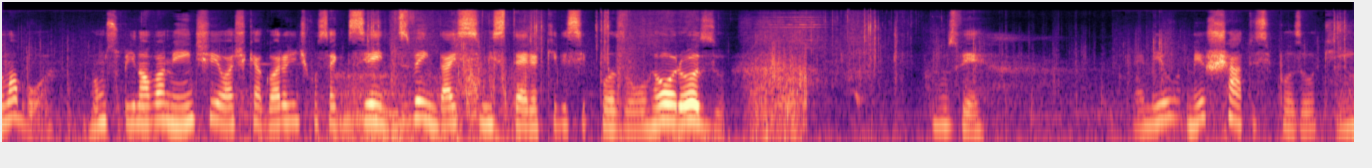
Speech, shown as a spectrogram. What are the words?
uma boa. Vamos subir novamente. Eu acho que agora a gente consegue desvendar esse mistério aqui desse puzzle horroroso. Vamos ver. É meio, meio chato esse puzzle aqui, hein?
